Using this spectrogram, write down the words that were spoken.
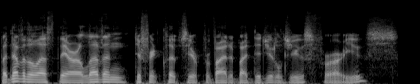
But nevertheless, there are 11 different clips here provided by Digital Juice for our use.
